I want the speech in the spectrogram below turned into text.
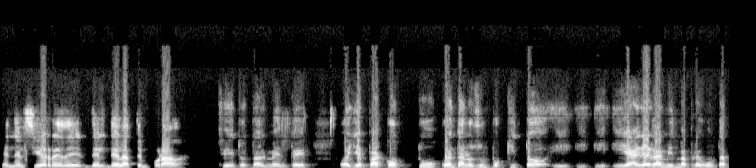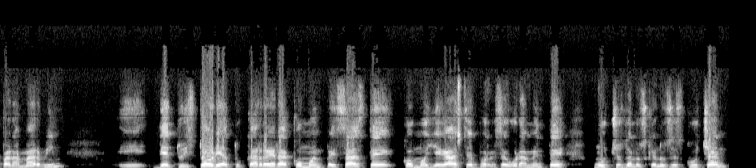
en el cierre de, la temporada. Sí, totalmente. Oye, Paco, tú cuéntanos un poquito y, haré la misma pregunta para Marvin. Eh, de tu historia, tu carrera, cómo empezaste, cómo llegaste, porque seguramente muchos de los que nos escuchan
